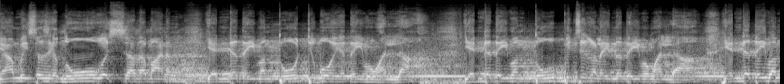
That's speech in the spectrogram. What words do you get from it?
ഞാൻ വിശ്വസിക്കുന്ന നൂറ് ശതമാനം എന്റെ ദൈവം തോറ്റുപോയ ദൈവമല്ല. എന്റെ ദൈവം തോപ്പിച്ച് കളയുന്ന ദൈവമല്ല. എന്റെ ദൈവം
